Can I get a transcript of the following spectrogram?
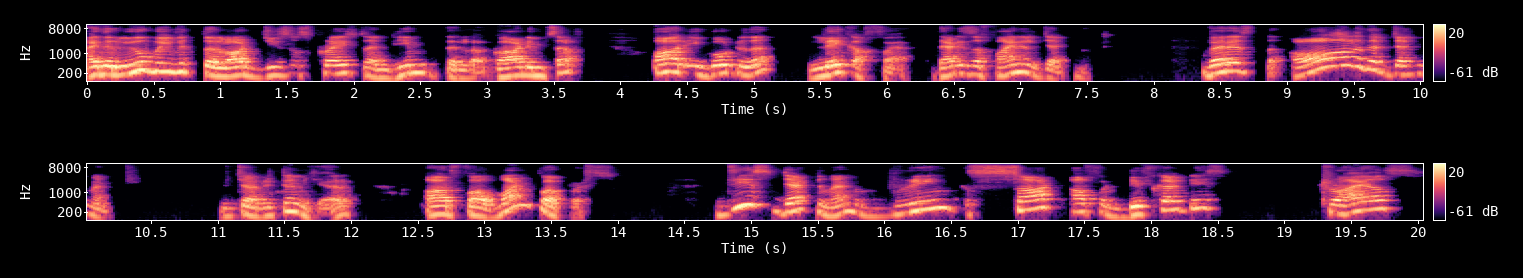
Either you be with the Lord Jesus Christ and Him, the God Himself, or you go to the lake of fire. That is the final judgment. Whereas the, all other judgment which are written here are for one purpose. This judgment bring sort of difficulties, trials,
